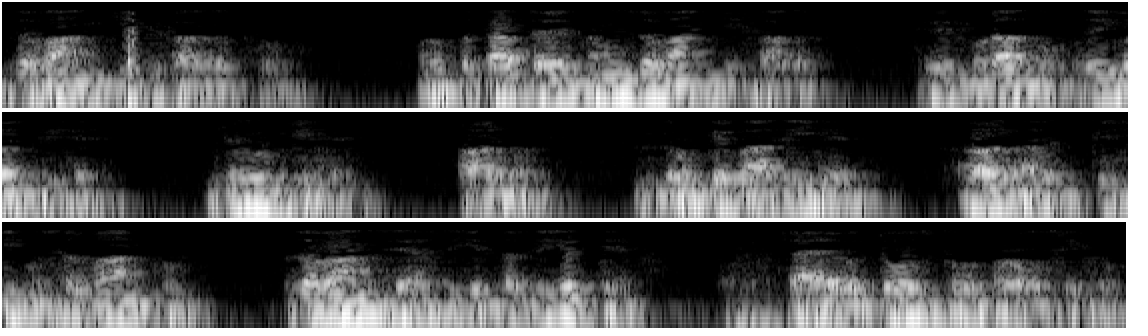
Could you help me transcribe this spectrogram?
زبان کی حفاظت ہو۔ اور بتاتا رہتا ہوں زبان کی حفاظت صرف مراد غیبت بھی ہے، جھوٹ بھی ہے، اور دھوکے بازی ہے۔ اور کسی مسلمان کو زبان سے حیثیت، اذیت دے چاہے وہ دوست ہو، پڑوسی ہو،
